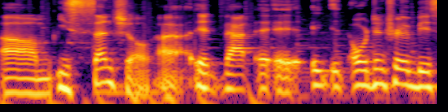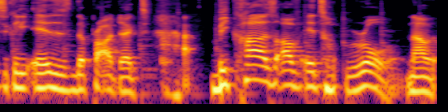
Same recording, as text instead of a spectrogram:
um, essential uh, it, that it, it, Origin Trail basically is the project uh, because of its role. Now,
